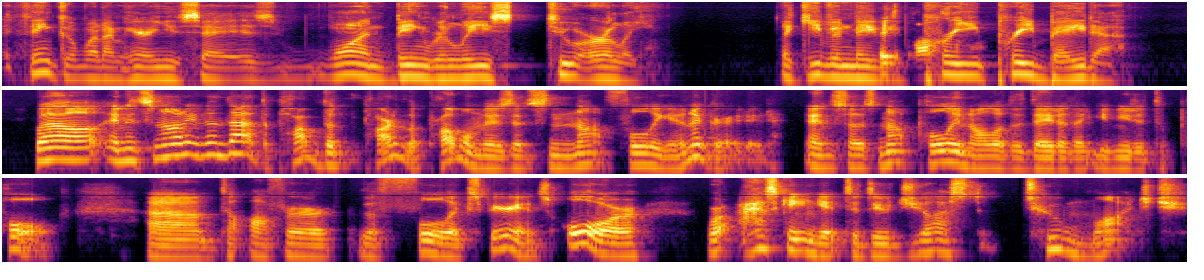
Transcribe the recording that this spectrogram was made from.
I think what I'm hearing you say is one being released too early. Like even maybe pre pre beta well, and it's not even that. The part the part of the problem is it's not fully integrated, and so it's not pulling all of the data that you needed to pull um, to offer the full experience, or we're asking it to do just too much.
